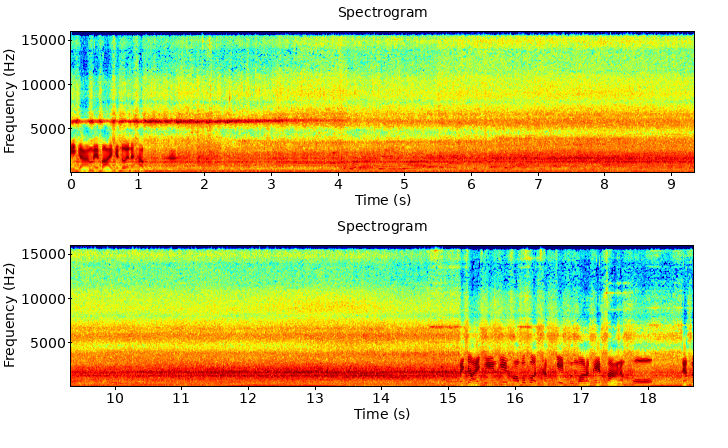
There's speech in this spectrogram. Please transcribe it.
มีการไม่บ่ายกันด้วยนะครับอ่าขบวนรถเที่ยวนี้ออกจากสถานีชุมแสงเวลา4:30ไปจอยทิ้งที่คอประกฏทับกินบึงบรเพชรปากน้ำโพและไป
